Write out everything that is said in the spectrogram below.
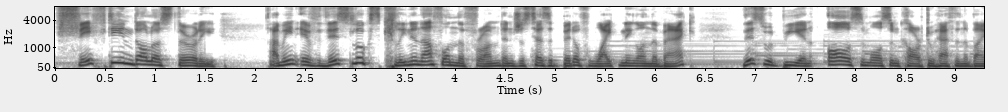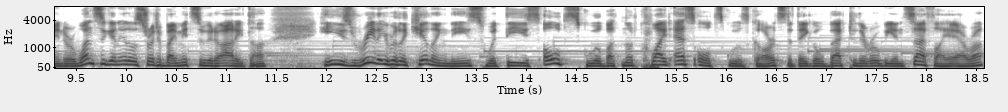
$15.30. I mean, if this looks clean enough on the front and just has a bit of whitening on the back, this would be an awesome, awesome card to have in the binder. Once again illustrated by Mitsuhiro Arita. He's really, really killing these with these old school, but not quite as old school cards that they go back to the Ruby and Sapphire era.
